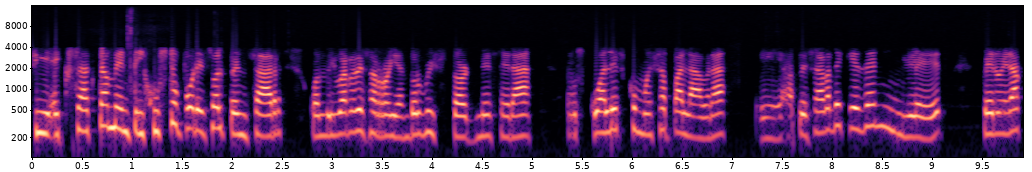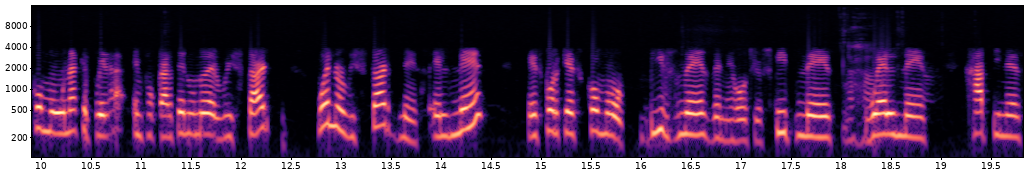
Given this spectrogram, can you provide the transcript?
Sí, exactamente. Y justo por eso al pensar, cuando iba desarrollando Restartness, era, pues, ¿cuál es como esa palabra? Eh, a pesar de que es en inglés, pero era como una que pueda enfocarte en uno de Restart. Bueno, Restartness, el mes es porque es como business, de negocios, fitness, wellness, happiness.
